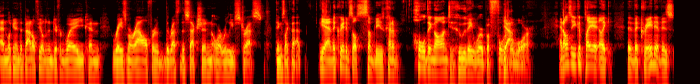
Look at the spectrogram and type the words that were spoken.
and looking at the battlefield in a different way, you can raise morale for the rest of the section or relieve stress, things like that. Yeah, and the creative is also somebody who's kind of holding on to who they were before Yeah. the war. And also, you could play it like the, the creative is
